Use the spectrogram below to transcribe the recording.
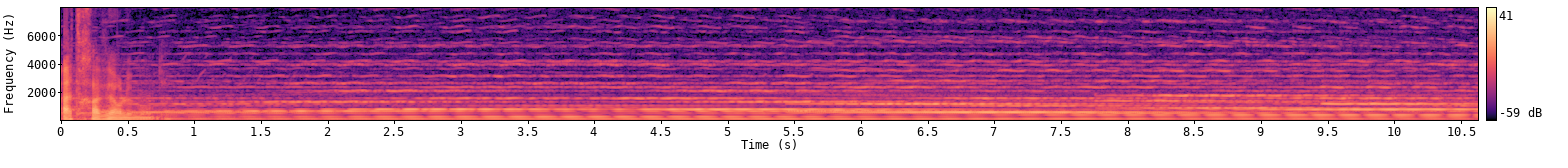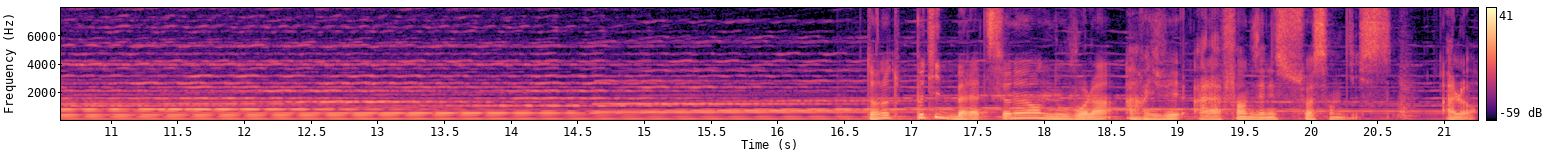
à travers le monde. Dans notre petite balade sonore, nous voilà arrivés à la fin des années 70. Alors,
